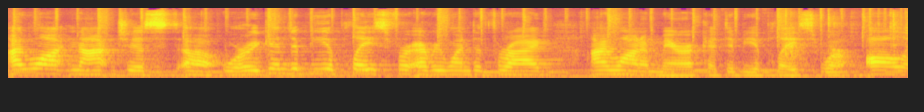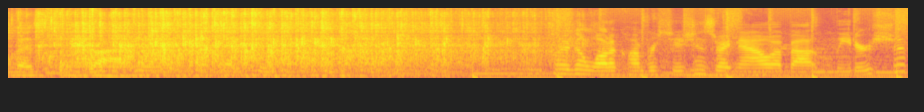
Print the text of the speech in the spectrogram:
I want not just uh, Oregon to be a place for everyone to thrive, I want America to be a place where all of us can thrive. We're having a lot of conversations right now about leadership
